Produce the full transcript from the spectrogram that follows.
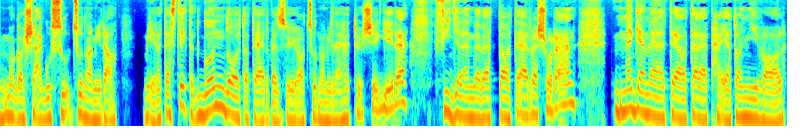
magasságú cunamira méretezték, tehát gondolt a tervező a cunami lehetőségére, figyelembe vette a terve során, megemelte a telephelyet annyival,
